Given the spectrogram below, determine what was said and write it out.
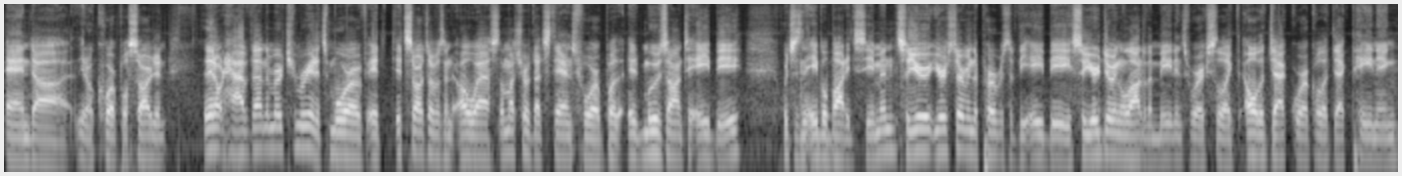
and uh, you know corporal sergeant. They don't have that in the Merchant Marine. It's more of it. It starts off as an OS. I'm not sure what that stands for, but it moves on to AB, which is an able-bodied seaman. So you're you're serving the purpose of the AB. So you're doing a lot of the maintenance work. So like all the deck work, all the deck painting.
